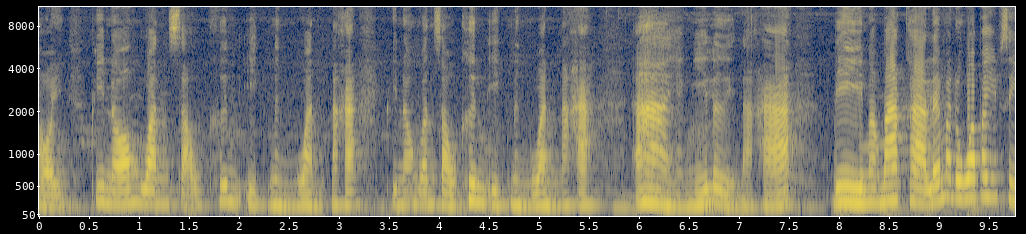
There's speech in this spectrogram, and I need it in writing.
ถอย พี่น้องวันเสาร์ขึ้นอีกหนึ่งวันนะคะ พี่น้องวันเสาร์ขึ้นอีกหนึ่งวันนะคะ อ่า อย่างนี้เลยนะคะ ดีมากๆค่ะ แล้วมาดูว่าพระยิปซี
